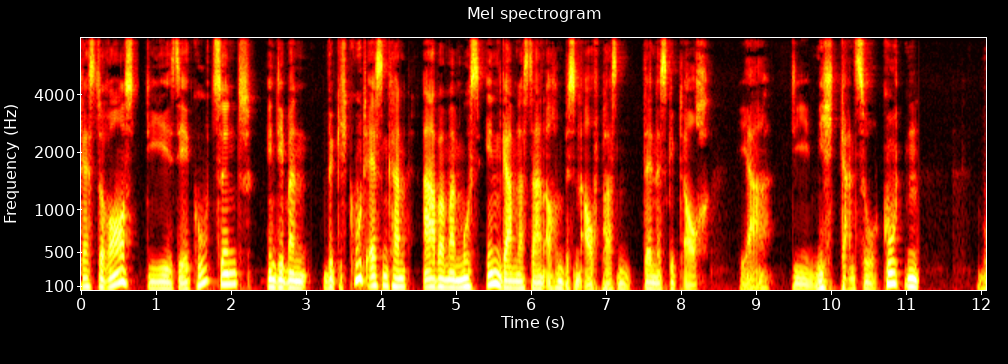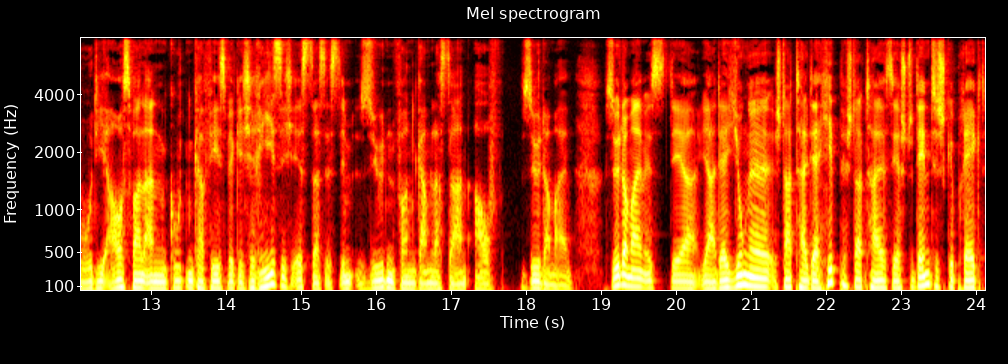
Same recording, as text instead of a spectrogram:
Restaurants, die sehr gut sind, in denen man wirklich gut essen kann, aber man muss in Gamlastan auch ein bisschen aufpassen, denn es gibt auch, ja, die nicht ganz so guten wo die Auswahl an guten Cafés wirklich riesig ist, das ist im Süden von Gamlastan auf Södermalm. Södermalm ist der, ja, der junge Stadtteil, der hip Stadtteil, sehr studentisch geprägt.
